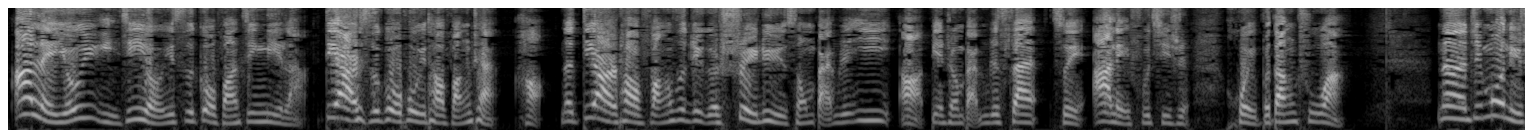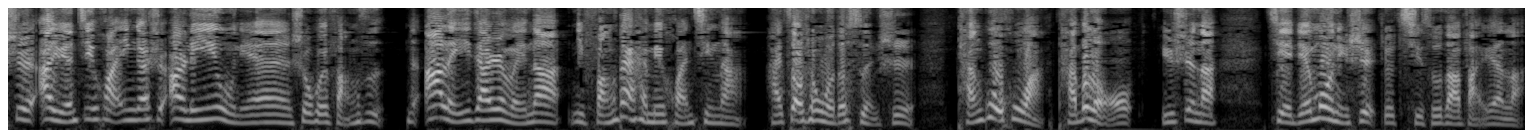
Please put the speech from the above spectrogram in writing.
阿磊由于已经有一次购房经历了，第二次过户一套房产，好，那第二套房子这个税率从百分之一啊变成百分之三，所以阿磊夫妻是悔不当初啊。那这莫女士按原计划应该是二零一五年收回房子，那阿磊一家认为呢，你房贷还没还清呢，还造成我的损失，谈过户啊谈不拢，于是呢，姐姐莫女士就起诉到法院了。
